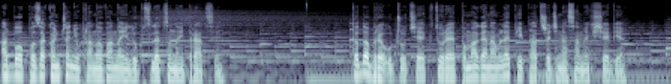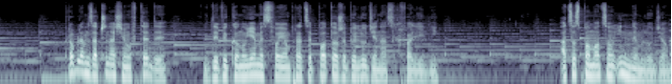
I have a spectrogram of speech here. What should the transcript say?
albo po zakończeniu planowanej lub zleconej pracy. To dobre uczucie, które pomaga nam lepiej patrzeć na samych siebie. Problem zaczyna się wtedy, gdy wykonujemy swoją pracę po to, żeby ludzie nas chwalili. A co z pomocą innym ludziom?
